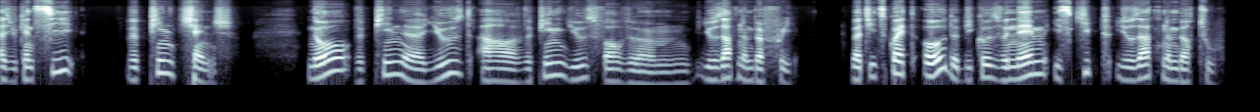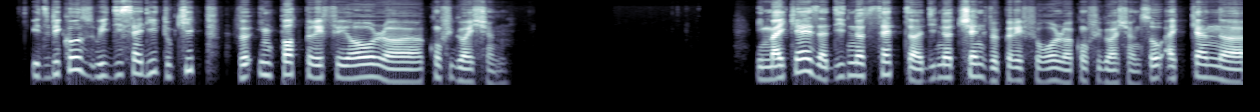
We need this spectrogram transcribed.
As you can see, the pin change. Now the pin uh, used are the pin used for the um, USART number 3. But it's quite odd because the name is keep USART number 2. It's because we decided to keep the import peripheral uh, configuration. In my case, I did not set, uh, did not change the peripheral uh, configuration, so I can uh,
